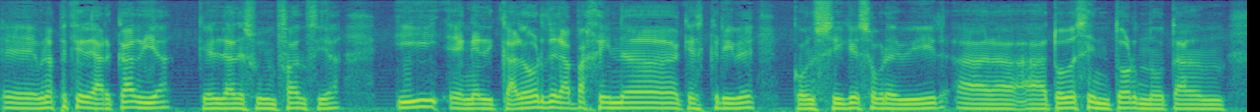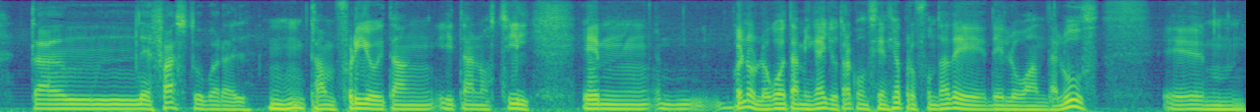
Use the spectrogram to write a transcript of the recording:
eh, una especie de Arcadia, que es la de su infancia, y en el calor de la página que escribe consigue sobrevivir a, todo ese entorno tan, tan nefasto para él. tan frío y tan, y tan hostil. Em, bueno, luego también hay otra conciencia profunda de, lo andaluz. Em,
